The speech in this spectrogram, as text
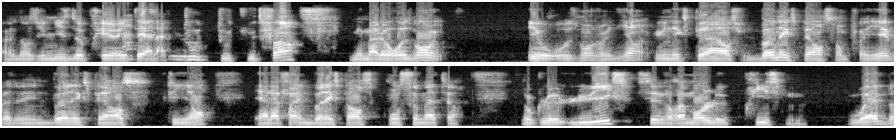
dans une liste de priorités à la toute, toute, toute fin, mais malheureusement, et heureusement, je veux dire, une expérience, une bonne expérience employée va donner une bonne expérience client, et à la fin, une bonne expérience consommateur. Donc le l'UX, c'est vraiment le prisme web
